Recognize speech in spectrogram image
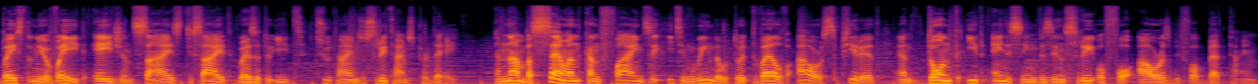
Based on your weight, age and size, decide whether to eat 2 times or 3 times per day. And number 7, confine the eating window to a 12 hours period and don't eat anything within 3 or 4 hours before bedtime.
